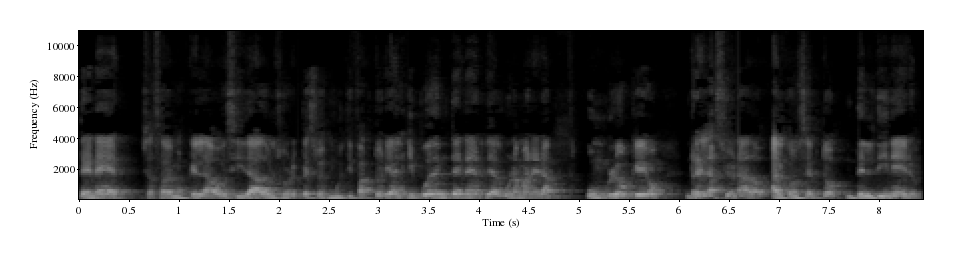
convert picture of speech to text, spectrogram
tener, ya sabemos que la obesidad o el sobrepeso es multifactorial, y pueden tener de alguna manera un bloqueo relacionado al concepto del dinero.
